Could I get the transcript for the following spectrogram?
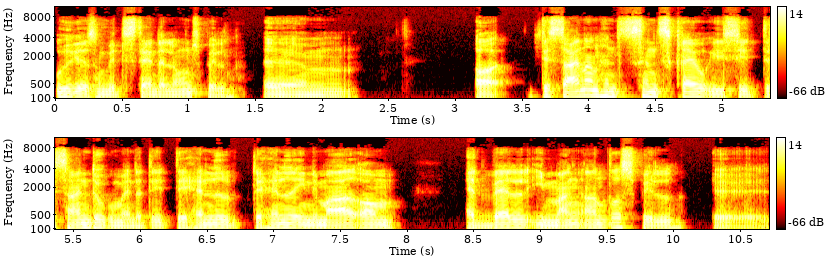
udgivet som et standalone-spil. Øh, og designeren han, han skrev i sit designdokument, at det, det, handlede, det handlede egentlig meget om, at valg i mange andre spil øh,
